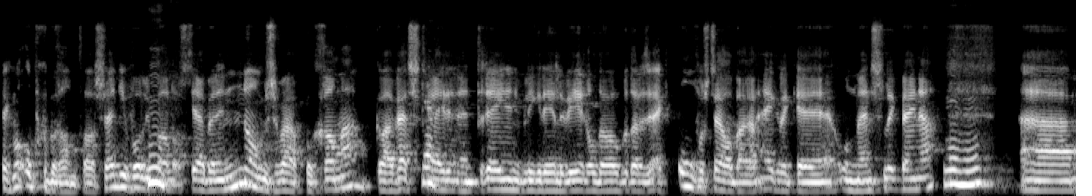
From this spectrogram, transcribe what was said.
zeg maar, opgebrand was. Hè. Die volleyballers mhm. die hebben een enorm zwaar programma qua wedstrijden en trainen. Die vliegen de hele wereld over. Dat is echt onvoorstelbaar en eigenlijk onmenselijk bijna. Mm uh,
